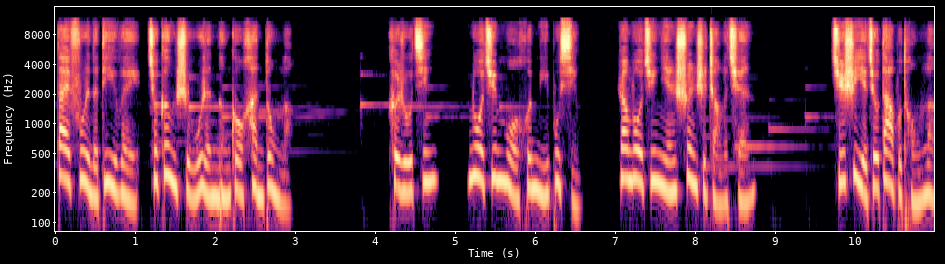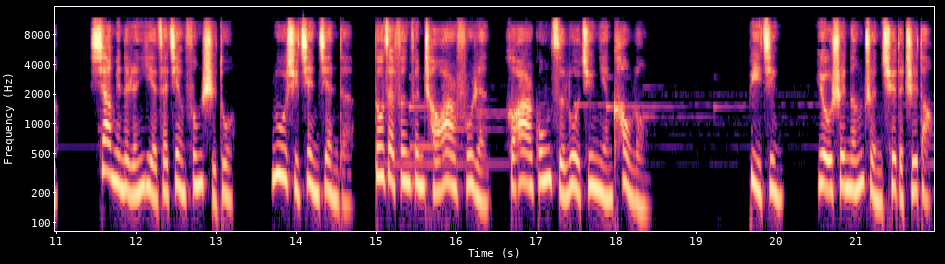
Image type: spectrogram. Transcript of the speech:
戴夫人的地位就更是无人能够撼动了。可如今，骆君墨昏迷不醒，让骆君年顺势掌了权，局势也就大不同了。下面的人也在见风使舵，陆续渐渐的都在纷纷朝二夫人和二公子骆君年靠拢。毕竟，有谁能准确的知道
